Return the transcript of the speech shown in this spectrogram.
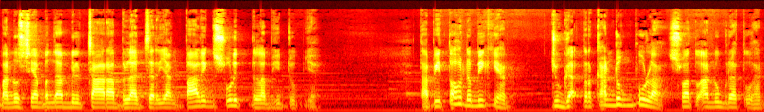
manusia mengambil cara belajar yang paling sulit dalam hidupnya. Tapi toh demikian, juga terkandung pula suatu anugerah Tuhan.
